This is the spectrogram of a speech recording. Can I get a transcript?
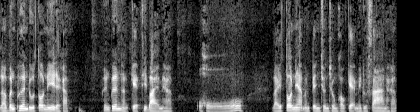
แล้วเพื่อนๆดูต้นนี้เดี๋ยวครับ เพื่อนๆสังเกตที่ใบไหมครับ โอ้โหหลายต้นเนี้ยมันเป็นชนชมเขาแกะเมดูซ่านะครับ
